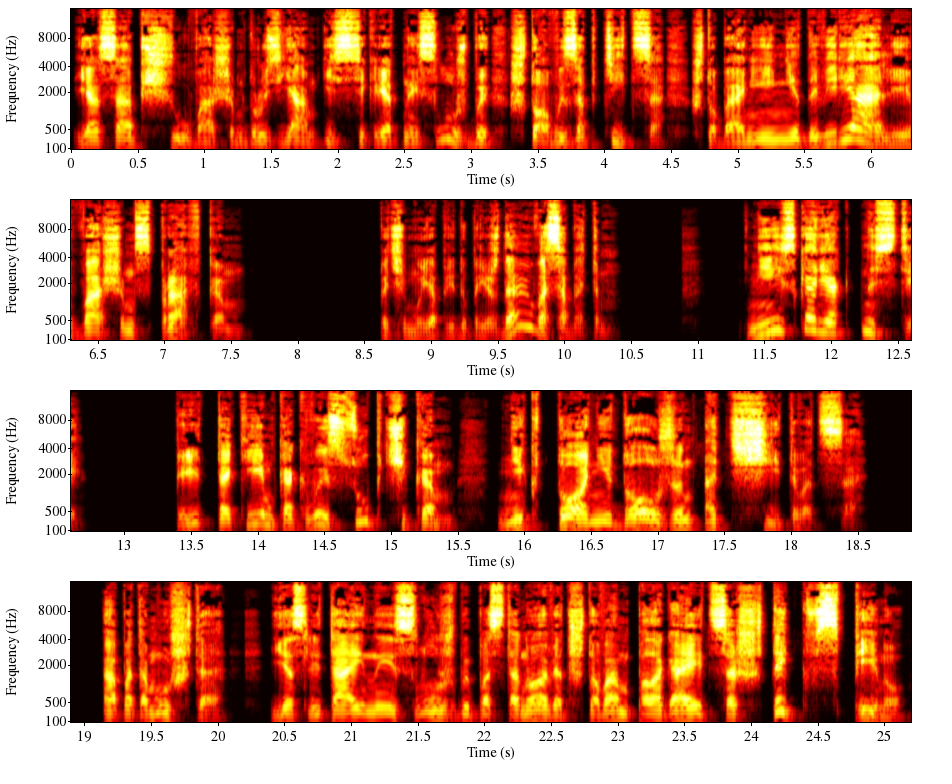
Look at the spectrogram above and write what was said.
я сообщу вашим друзьям из секретной службы, что вы за птица, чтобы они не доверяли вашим справкам. Почему я предупреждаю вас об этом? Не из корректности. Перед таким, как вы, супчиком, никто не должен отчитываться. А потому что, если тайные службы постановят, что вам полагается штык в спину,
